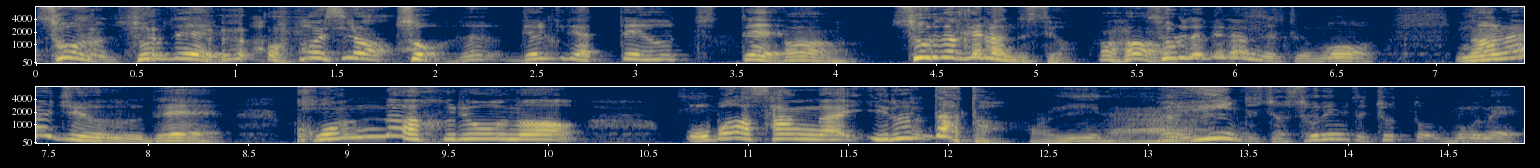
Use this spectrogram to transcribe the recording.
そうなんです。それでー面白い。そう。元気でやってよっつって。うん。それだけなんですよ。うん。それだけなんですけども70でこんな不良のおばさんがいるんだと。あいいね。いいんですよ。それ見てちょっと僕ね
